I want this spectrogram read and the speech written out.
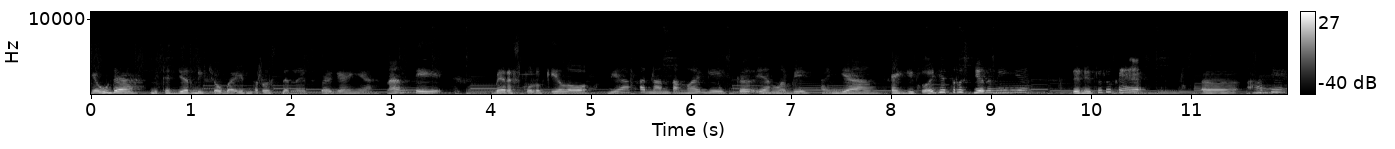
ya udah dikejar, dicobain terus dan lain sebagainya. Nanti beres 10 kilo, dia akan nantang lagi ke yang lebih panjang. Kayak gitu aja terus journey-nya. Dan itu tuh kayak eh, apa ya?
